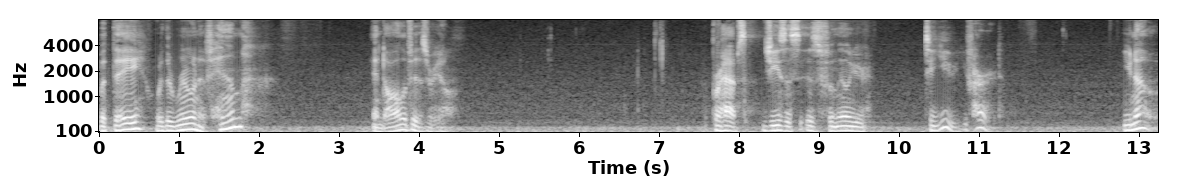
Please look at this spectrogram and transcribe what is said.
But they were the ruin of him and all of Israel. Perhaps Jesus is familiar to you. You've heard. You know.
